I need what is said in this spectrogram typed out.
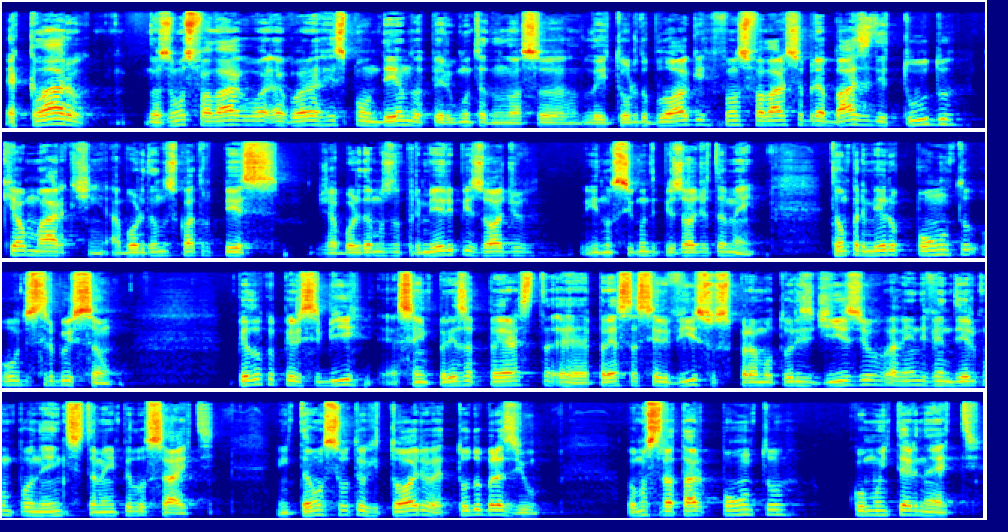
É claro, nós vamos falar agora respondendo a pergunta do nosso leitor do blog, vamos falar sobre a base de tudo, que é o marketing, abordando os quatro P's. Já abordamos no primeiro episódio e no segundo episódio também. Então, primeiro ponto ou distribuição. Pelo que eu percebi, essa empresa presta, é, presta serviços para motores diesel, além de vender componentes também pelo site. Então, o seu território é todo o Brasil. Vamos tratar ponto como internet,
